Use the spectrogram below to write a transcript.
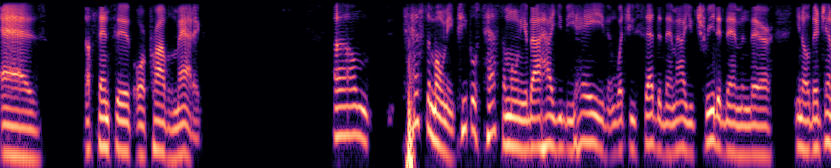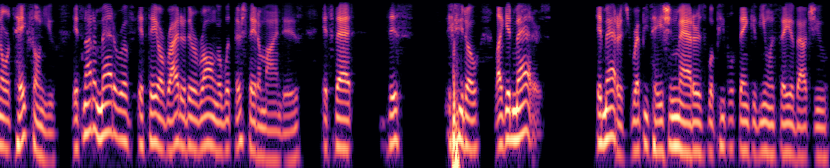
as offensive or problematic, um, testimony, people's testimony about how you behave and what you said to them, how you treated them, and their, you know, their general takes on you. It's not a matter of if they are right or they're wrong or what their state of mind is. It's that this, you know, like it matters. It matters. Reputation matters. What people think of you and say about you,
